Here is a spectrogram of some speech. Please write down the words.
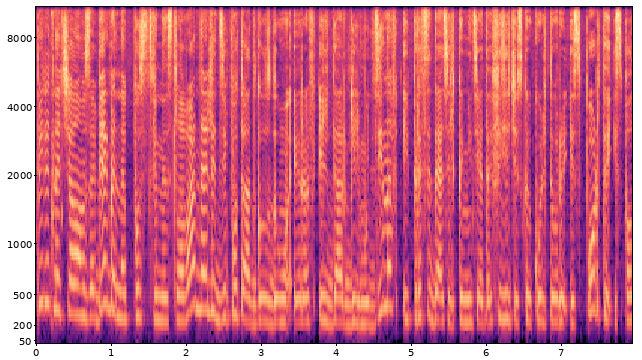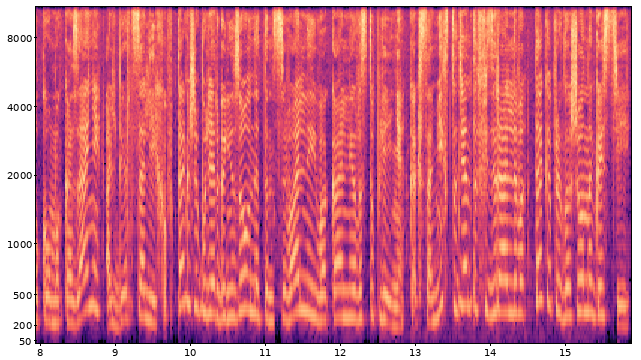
Перед началом забега напутственные слова дали депутат Госдумы РФ Ильдар Гильмудинов и председатель Комитета физической культуры и спорта исполкома Казани Альберт Салихов. Также были организованы танцевальные и вокальные выступления как самих студентов федерального, так и приглашенных гостей,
